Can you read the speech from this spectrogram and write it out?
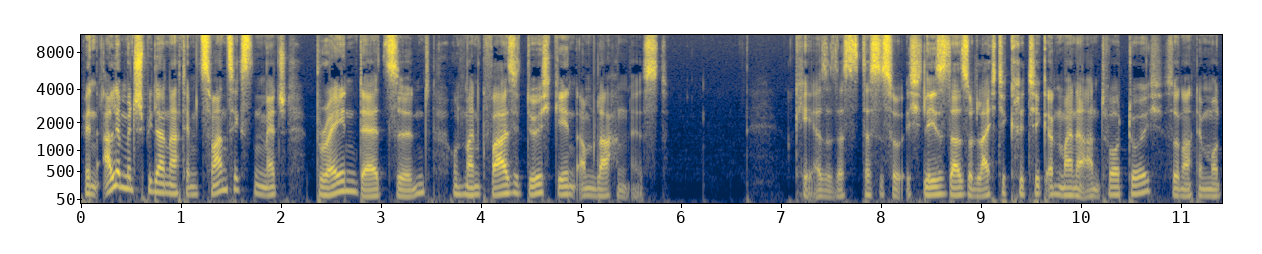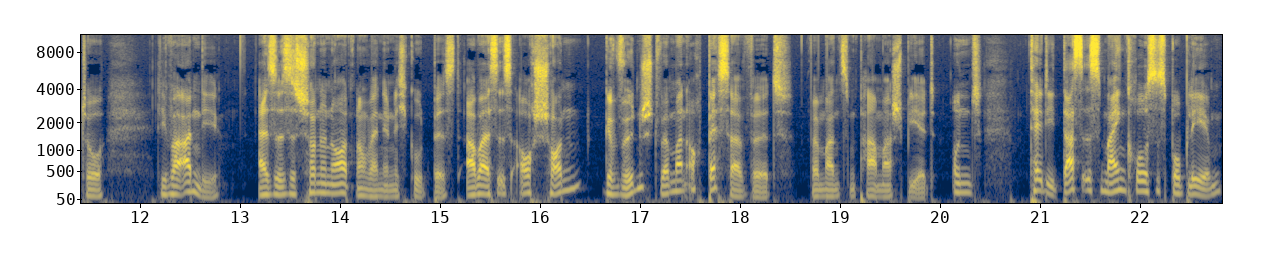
wenn alle Mitspieler nach dem 20. Match brain dead sind und man quasi durchgehend am Lachen ist. Okay, also das, das ist so, ich lese da so leichte Kritik an meiner Antwort durch, so nach dem Motto, lieber Andi, also es ist schon in Ordnung, wenn du nicht gut bist, aber es ist auch schon gewünscht, wenn man auch besser wird, wenn man es ein paar Mal spielt. Und Teddy, das ist mein großes Problem.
